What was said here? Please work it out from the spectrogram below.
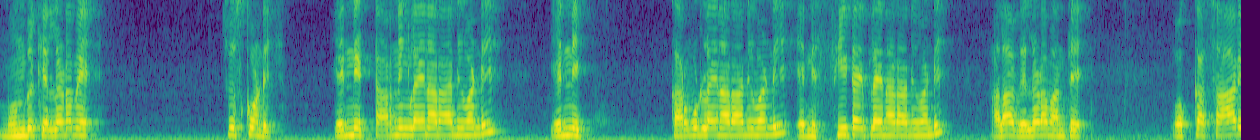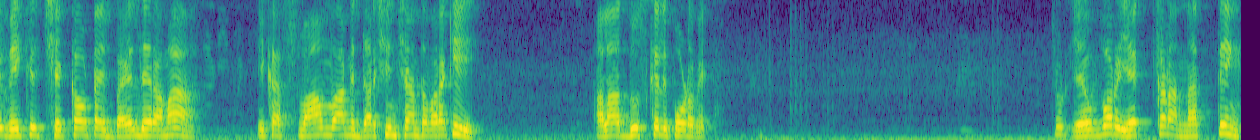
ముందుకెళ్ళడమే. చూసుకోండి ఎన్ని టర్నింగ్లైనా రానివ్వండి ఎన్ని కర్వుడ్లైనా రానివ్వండి ఎన్ని సీ టైప్లైనా రానివ్వండి అలా వెళ్ళడం అంతే. ఒక్కసారి వెహికల్ చెక్అవుట్ అయి బయలుదేరామా ఇక స్వామివారిని దర్శించేంత వరకు అలా దూసుకెళ్ళిపోవడమే. చూడు ఎవ్వరు ఎక్కడ నథింగ్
